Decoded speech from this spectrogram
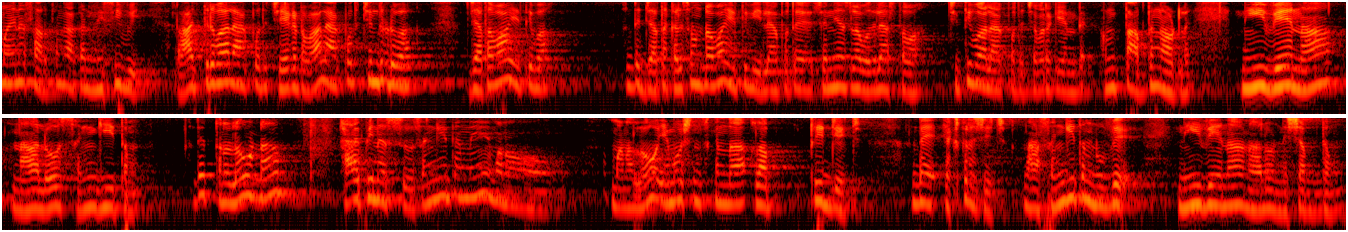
మైనస్ అర్థం కాక నిసివి. రాత్రివా లేకపోతే చీకటివా లేకపోతే చంద్రుడివా? జతవా ఎతివా అంటే జత కలిసి ఉంటావా ఎతివి లేకపోతే సన్యాసిలా వదిలేస్తావా? చితివా లేకపోతే చివరికి అంటే అంత అర్థం కావట్లేదు నీవేనా నాలో సంగీతం? అంటే తనలో ఉన్న హ్యాపీనెస్ సంగీతాన్ని మనం మనలో ఎమోషన్స్ కింద అలా ట్రీట్ చేయొచ్చు. అంటే ఎక్స్ప్రెస్ చేయొచ్చు. నా సంగీతం నువ్వే. నీవేనా నాలో నిశ్శబ్దం?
